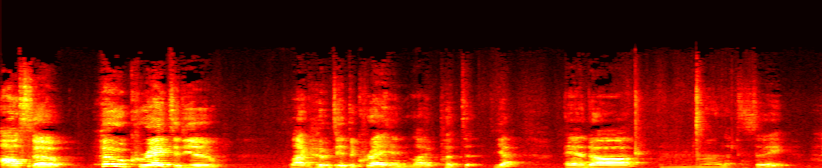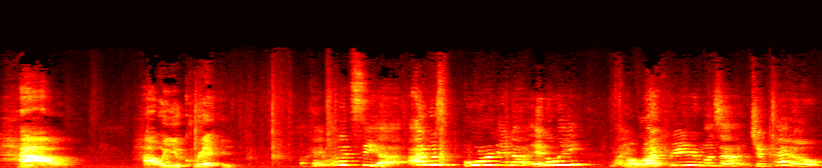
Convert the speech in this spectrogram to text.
Also, who created you? Like, who did the creating? Like, put the, yeah. And, uh, let's see. How? How were you created? Okay, well let's see. Uh, I was born in uh, Italy. My, All my creator was uh, Geppetto.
